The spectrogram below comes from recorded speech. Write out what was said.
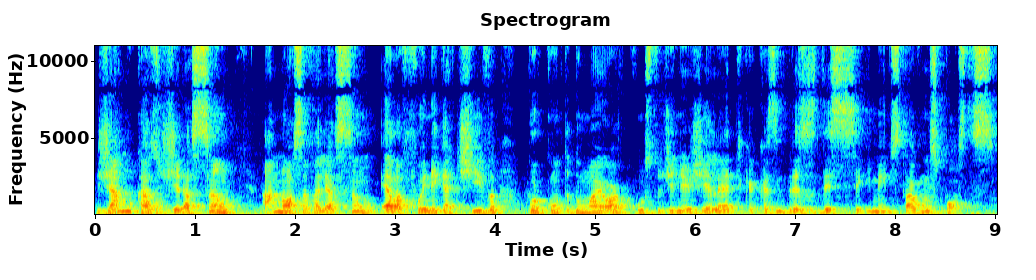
Já no caso de geração, a nossa avaliação ela foi negativa por conta do maior custo de energia elétrica que as empresas desse segmento estavam expostas.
